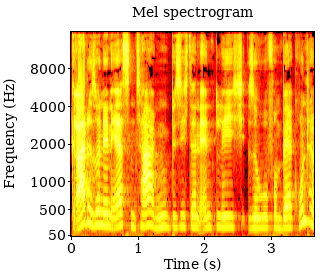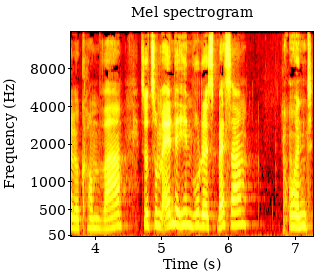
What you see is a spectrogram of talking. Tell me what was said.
gerade so in den ersten Tagen, bis ich dann endlich so vom Berg runtergekommen war. So zum Ende hin wurde es besser. Und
